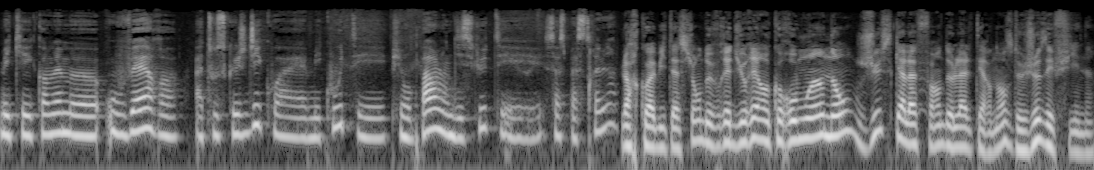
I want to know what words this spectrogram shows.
mais qui est quand même euh, ouvert à tout ce que je dis, quoi. Elle m'écoute et puis on parle, on discute et ça se passe très bien. Leur cohabitation devrait durer encore au moins un an jusqu'à la fin de l'alternance de Joséphine.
